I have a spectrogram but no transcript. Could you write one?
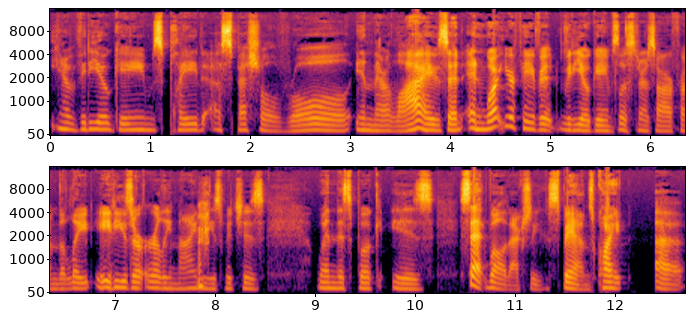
you know video games played a special role in their lives and and what your favorite video games listeners are from the late 80s or early 90s which is when this book is set. Well, it actually spans quite a,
